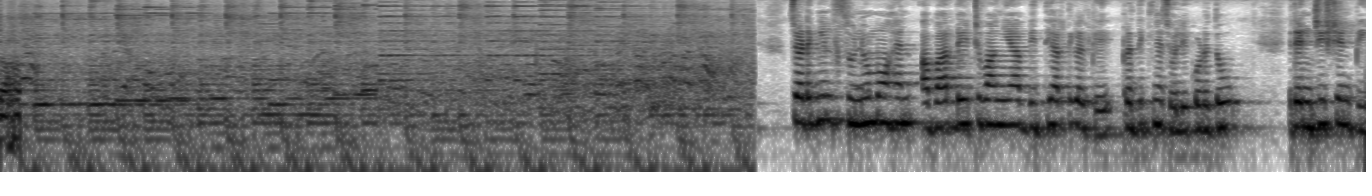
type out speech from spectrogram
ചടങ്ങിൽ സുനു മോഹൻ അവാർഡ് ഏറ്റുവാങ്ങിയ വിദ്യാർത്ഥികൾക്ക് പ്രതിജ്ഞ ചൊല്ലിക്കൊടുത്തു. രഞ്ജീഷൻ പി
